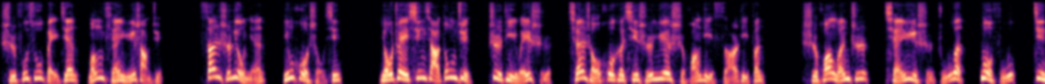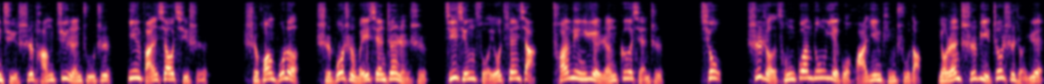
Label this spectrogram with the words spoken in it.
使扶苏北监蒙恬于上郡。三十六年，迎获守心，有坠兴下东郡，置地为始。前首霍克其时曰：“始皇帝死而地分。”始皇闻之，遣御史逐问，莫服。进取石旁居人诛之，因凡消其时。始皇不乐，使博士为先真人师，即行所游天下，传令越人歌贤之。秋，使者从关东夜过华阴平书道，有人持璧遮使者曰：“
